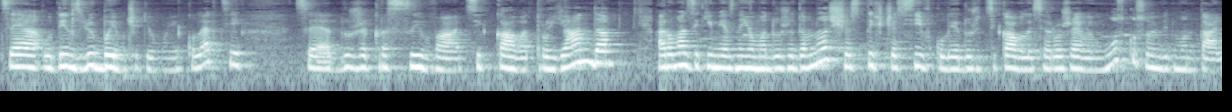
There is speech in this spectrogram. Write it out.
Це один з любимчиків моєї колекції. Це дуже красива, цікава троянда. Аромат, з яким я знайома дуже давно, ще з тих часів, коли я дуже цікавилася рожевим мускусом від Монталь,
